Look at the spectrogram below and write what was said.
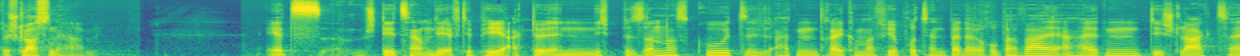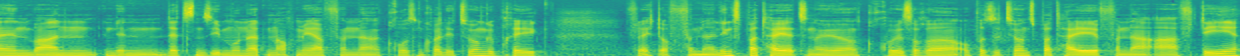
beschlossen haben. Jetzt steht es ja um die FDP aktuell nicht besonders gut. Sie hatten 3,4 Prozent bei der Europawahl erhalten. Die Schlagzeilen waren in den letzten sieben Monaten auch mehr von einer großen Koalition geprägt vielleicht auch von der Linkspartei, jetzt neue größere Oppositionspartei, von der AfD.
